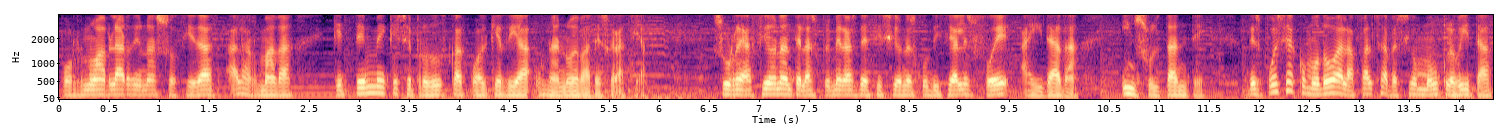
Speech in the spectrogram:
por no hablar de una sociedad alarmada que teme que se produzca cualquier día una nueva desgracia. Su reacción ante las primeras decisiones judiciales fue airada, insultante. Después se acomodó a la falsa versión monclovita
